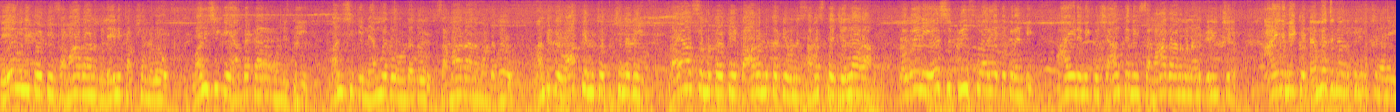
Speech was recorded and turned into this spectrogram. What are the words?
దేవునితోటి సమాధానం లేని పక్షంలో మనిషికి అంధకారం ఉండితే మనిషికి నెమ్మది ఉండదు సమాధానం ఉండదు. అందుకే వాక్యం చెప్పుచున్నది ప్రయాసముతోటి భారముతోటి ఉన్న సమస్త జిల్లారా ప్రవైన యేసు క్రీస్తు వారి యొక్కకు రండి. ఆయన మీకు శాంతిని సమాధానమును అనుగ్రహించను. ఆయన మీకు నెమ్మదిని అనుగ్రహించునని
